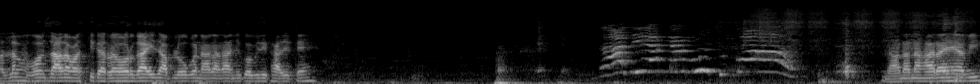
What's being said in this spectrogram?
मतलब बहुत ज़्यादा मस्ती कर रहा है। और गाइस आप लोगों को नाना नानी को भी दिखा देते हैं। नाना नहा रहे हैं अभी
